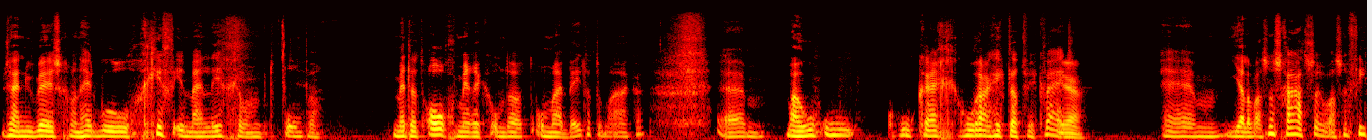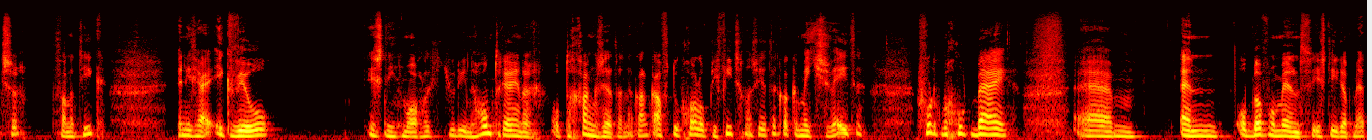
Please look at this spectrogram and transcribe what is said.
zijn nu bezig met een heleboel gif in mijn lichaam te pompen. Met het oogmerk om, dat, om mij beter te maken. Ehm, maar hoe, hoe, hoe, krijg, hoe raak ik dat weer kwijt? Ja, Ehm, Jelle was een schaatser, was een fietser, fanatiek. En die zei, ik wil, is het niet mogelijk dat jullie een home trainer op de gang zetten? Dan kan ik af en toe gewoon op die fiets gaan zitten, kan ik een beetje zweten, voel ik me goed bij. Ehm, en op dat moment is hij dat met,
